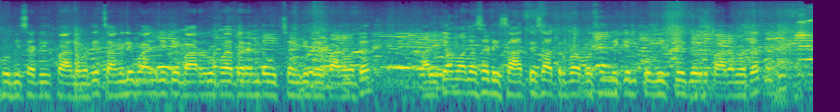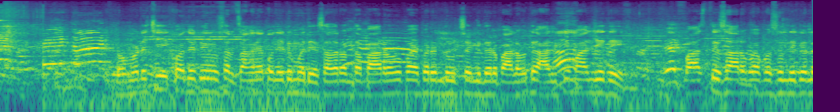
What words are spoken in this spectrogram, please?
कोबीसाठी पाहायला मिळते चांगले माल जे ते बारा रुपयापर्यंत उच्चांकी दर पाहायला मिळतात हलक्या मालासाठी सहा ते सात रुपयापासून देखील कोबीचे दर पाहायला मिळतात टोमॅटोची क्वालिटीनुसार चांगल्या क्वालिटीमध्ये साधारणतः बारा रुपयापर्यंत उच्चांकी दर पाहायला होते हलकी माल जे ते पाच ते सहा रुपयापासून देखील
